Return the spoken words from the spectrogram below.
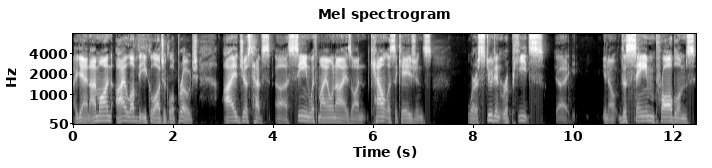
again I'm on. I love the ecological approach. I just have uh, seen with my own eyes on countless occasions where a student repeats, uh, you know, the same problems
